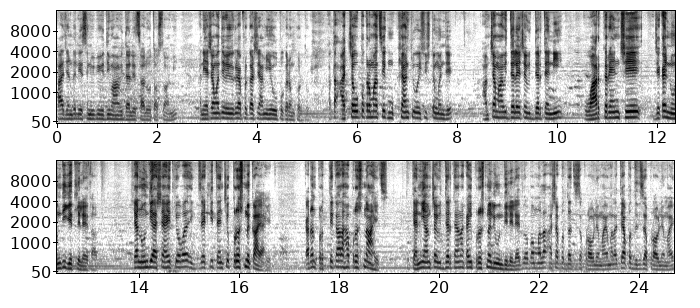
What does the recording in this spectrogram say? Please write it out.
हा generally S N B P विधी महाविद्यालय चालवत असतो आम्ही आणि याच्यामध्ये वेगवेगळ्या प्रकारचे आम्ही हे उपक्रम करतो. आता आजच्या उपक्रमाचं एक मुख्य आणखी वैशिष्ट्य म्हणजे आमच्या महाविद्यालयाच्या विद्यार्थ्यांनी वारकऱ्यांचे जे काही नोंदी घेतलेल्या आहेत ह्या नोंदी अशा आहेत की बाबा एक्झॅक्टली त्यांचे प्रश्न काय आहेत? कारण प्रत्येकाला हा प्रश्न आहेच. तर त्यांनी आमच्या विद्यार्थ्यांना काही प्रश्न लिहून दिलेले आहेत. बाबा मला अशा पद्धतीचा प्रॉब्लेम आहे मला त्या पद्धतीचा प्रॉब्लेम आहे.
